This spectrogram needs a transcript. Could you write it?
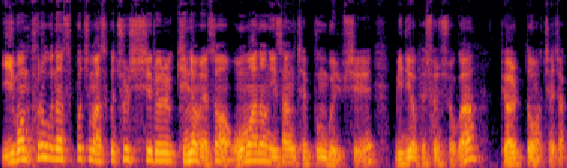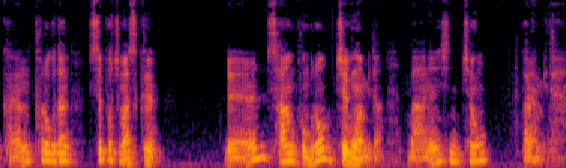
이번 프로그단 스포츠 마스크 출시를 기념해서 5만 원 이상 제품 구입 시 미디어 패션쇼가 별도 제작한 프로그단 스포츠 마스크를 사은품으로 제공합니다. 많은 신청 바랍니다.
